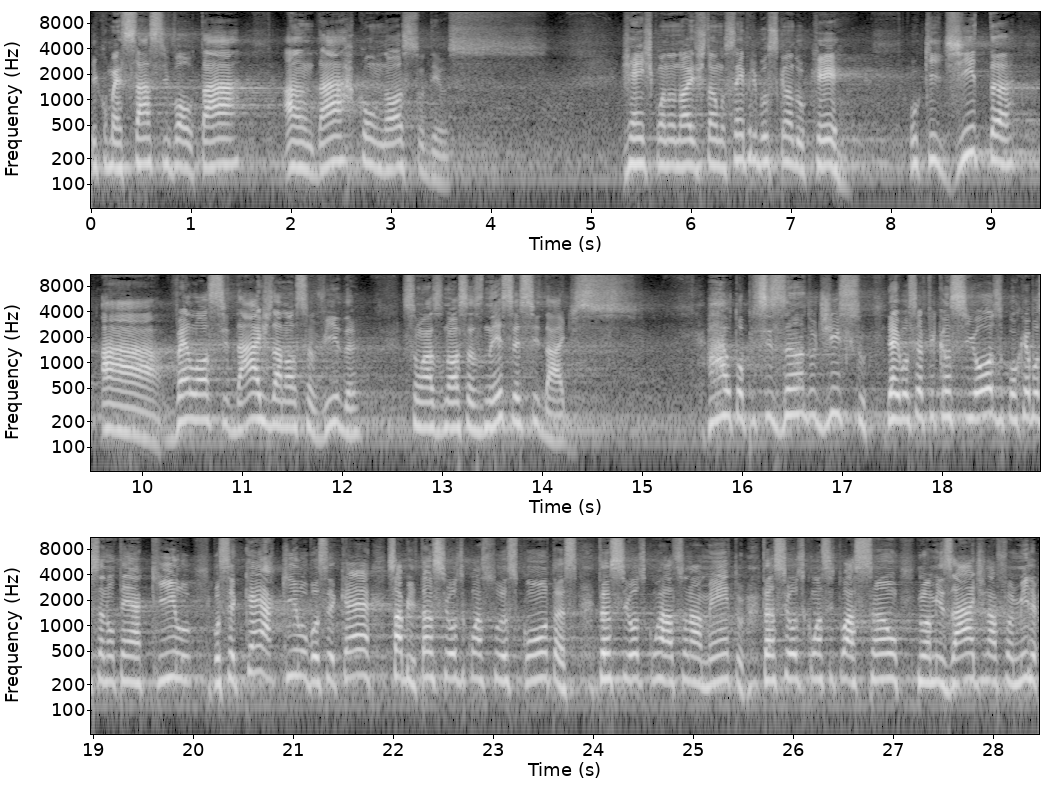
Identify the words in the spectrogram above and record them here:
E começar a se voltar a andar com o nosso Deus. Gente, quando nós estamos sempre buscando o quê? O que dita a velocidade da nossa vida são as nossas necessidades. Ah, eu estou precisando disso. E aí você fica ansioso porque você não tem aquilo. Você quer aquilo, você quer, sabe, está ansioso com as suas contas, está ansioso com o relacionamento, está ansioso com a situação, numa amizade, na família.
